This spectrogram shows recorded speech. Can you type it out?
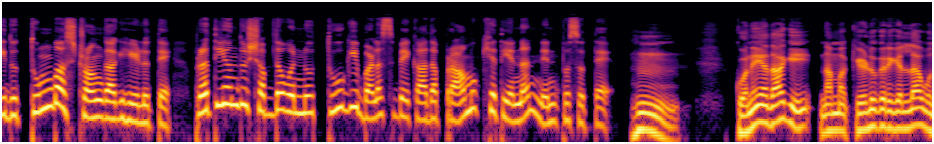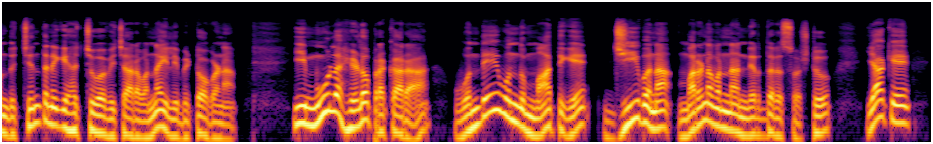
ಇದು ತುಂಬಾ ಸ್ಟ್ರಾಂಗ್ ಆಗಿ ಹೇಳುತ್ತೆ. ಪ್ರತಿಯೊಂದು ಶಬ್ದವನ್ನು ತೂಗಿ ಬಳಸಬೇಕಾದ ಪ್ರಾಮುಖ್ಯತೆಯನ್ನ ನೆನಪಿಸುತ್ತೆ. ಹ್ಮ್. ಕೊನೆಯದಾಗಿ ನಮ್ಮ ಕೇಳುಗರಿಗೆಲ್ಲ ಒಂದು ಚಿಂತನೆಗೆ ಹಚ್ಚುವ ವಿಚಾರವನ್ನ ಇಲ್ಲಿ ಬಿಟ್ಟೋಗೋಣ. ಈ ಮೂಲ ಹೇಳೋ ಪ್ರಕಾರ ಒಂದೇ ಒಂದು ಮಾತಿಗೆ ಜೀವನ ಮರಣವನ್ನ ನಿರ್ಧರಿಸುವಷ್ಟು, ಯಾಕೆ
